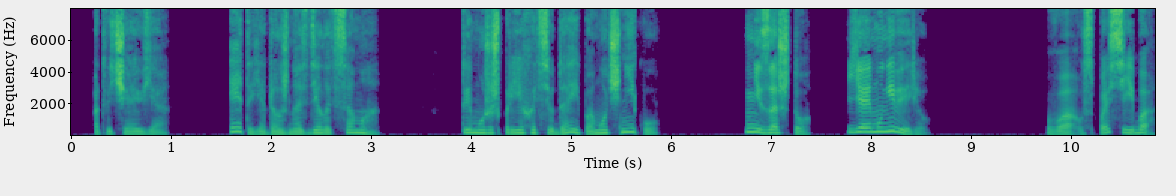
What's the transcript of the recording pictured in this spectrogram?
— отвечаю я. «Это я должна сделать сама. Ты можешь приехать сюда и помочь Нику». «Ни за что. Я ему не верю». «Вау, спасибо.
